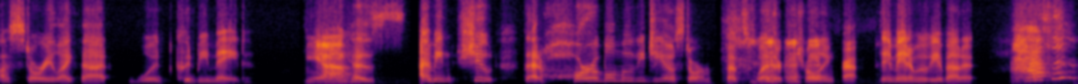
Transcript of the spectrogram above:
a story like that would could be made Yeah. because I mean, shoot, that horrible movie Geostorm. That's weather controlling crap. They made a movie about it. Hasn't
